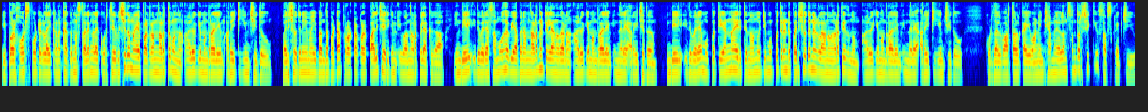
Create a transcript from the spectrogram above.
ഇപ്പോൾ ഹോട്ട്സ്പോട്ടുകളായി കണക്കാക്കുന്ന സ്ഥലങ്ങളെക്കുറിച്ച് വിശദമായ പഠനം നടത്തുമെന്ന് ആരോഗ്യ മന്ത്രാലയം അറിയിക്കുകയും ചെയ്തു. പരിശോധനയുമായി ബന്ധപ്പെട്ട പ്രോട്ടോകോൾ പാലിച്ചായിരിക്കും ഇവ നടപ്പിലാക്കുക. ഇന്ത്യയിൽ ഇതുവരെ സമൂഹ വ്യാപനം നടന്നിട്ടില്ല എന്നതാണ് ആരോഗ്യ മന്ത്രാലയം ഇന്നലെ അറിയിച്ചത്. ഇന്ത്യയിൽ ഇതുവരെ മുപ്പത്തി എണ്ണായിരത്തി നാനൂറ്റി മുപ്പത്തിരണ്ട് പരിശോധനകളാണ് നടത്തിയതെന്നും ആരോഗ്യ മന്ത്രാലയം ഇന്നലെ അറിയിക്കുകയും ചെയ്തു. കൂടുതൽ വാർത്തകൾക്കായി വൺ ഇന്ത്യ മലയാളം സന്ദർശിക്കൂ സബ്സ്ക്രൈബ് ചെയ്യൂ.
